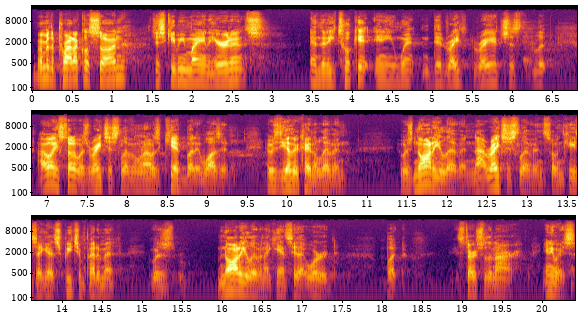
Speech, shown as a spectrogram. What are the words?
Remember the prodigal son? Just give me my inheritance. And then he took it and he went and did right, righteous. I always thought it was righteous living when I was a kid, but it wasn't. It was the other kind of living. It was naughty living, not righteous living. So, in case I got a speech impediment, it was naughty living. I can't say that word, but it starts with an R. Anyways,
